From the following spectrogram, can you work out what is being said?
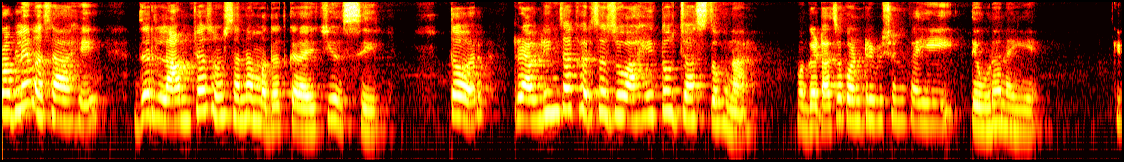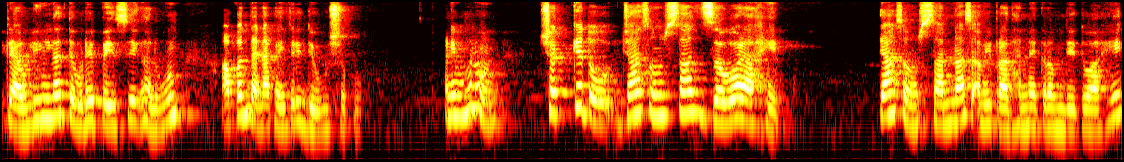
प्रॉब्लेम असा आहे जर लांबच्या संस्थांना मदत करायची असेल तर ट्रॅव्हलिंगचा खर्च जो आहे तो जास्त होणार. मग गटाचं कॉन्ट्रीब्युशन काही तेवढं नाही आहे की ट्रॅव्हलिंगला तेवढे पैसे घालवून आपण त्यांना काहीतरी देऊ शकू. आणि म्हणून शक्यतो ज्या संस्था जवळ आहेत त्या संस्थांनाच आम्ही प्राधान्यक्रम देतो आहे.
